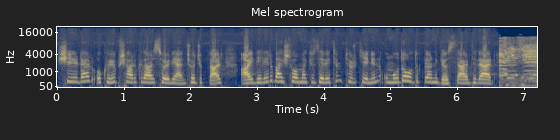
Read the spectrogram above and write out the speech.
şiirler okuyup şarkılar söyleyen çocuklar aileleri başta olmak üzere tüm Türkiye'nin umudu olduklarını gösterdiler. Peki.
